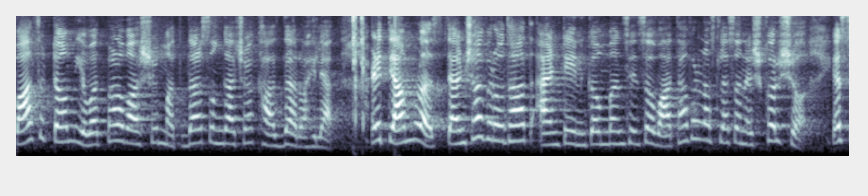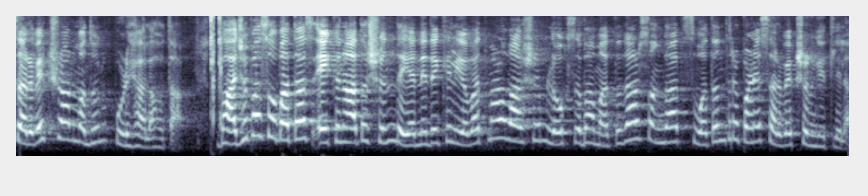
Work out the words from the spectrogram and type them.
पाच टर्म यवतमाळ वाशिम मतदारसंघाच्या खासदार राहिल्यात. आणि त्यामुळेच त्यांच्या विरोधात अँटी इन्कम्बन्सीचं वातावरण असल्याचा निष्कर्ष या सर्वेक्षणांमधून पुढे आला होता. भाजपासोबतच एकनाथ शिंदे यांनी देखील यवतमाळ वाशिम लोकसभा मतदारसंघात स्वतंत्रपणे सर्वेक्षण घेतलेलं.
